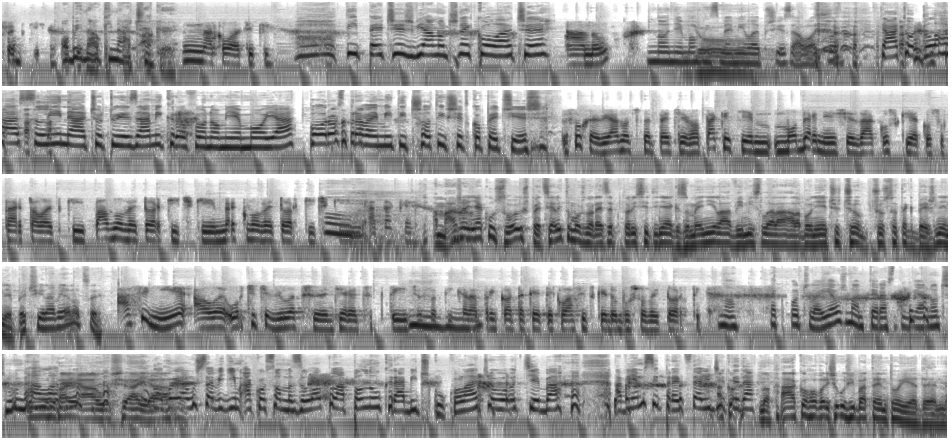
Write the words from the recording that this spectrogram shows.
Všetky. Objednávky na čo? Aké? Na koláčiky. Ty pečieš Vianočné koláče? Áno. No nemohli Jo. sme mi lepšie zavolať. Po- Táto dlhá slina, čo tu je za mikrofónom, je moja. Porozprávaj mi ty, čo ty všetko pečieš. Suché vianočné pečivo, také tie modernejšie zákusky, ako sú tartaletky, pavlové tortičky, mrkvové tortičky a také. A máš aj nejakú svoju špecialitu, možno recept, ktorý si ty nejak zmenila, vymyslela, alebo niečo, čo, čo sa tak bežne nepečí na Vianoce? Asi nie, ale určite vylepšujem tie recepty, čo sa týka napríklad takej tej klasickej dobošovej torty. No, tak počúvaj, ja už mám teraz tú vianočnú náladu. Aj ja už, aj ja. Lebo ja už sa vidím, ako som zlopla plnú krabičku koláčov od teba. A viem si predstaviť, že Ako, teda no, a ako hovoríš, už iba tento jeden.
